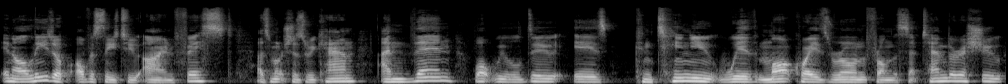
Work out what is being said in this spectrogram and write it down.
in our lead up, obviously, to Iron Fist as much as we can. And then what we will do is continue with Mark Waid's run from the September issue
